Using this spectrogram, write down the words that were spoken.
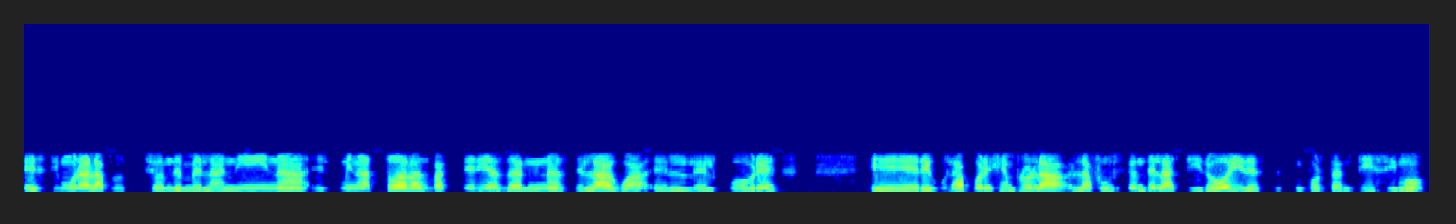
estimula la producción de melanina, elimina todas las bacterias dañinas del agua, el, el cobre, eh, regula, por ejemplo, la, función de la tiroides, es importantísimo,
